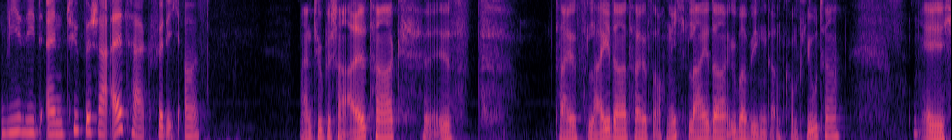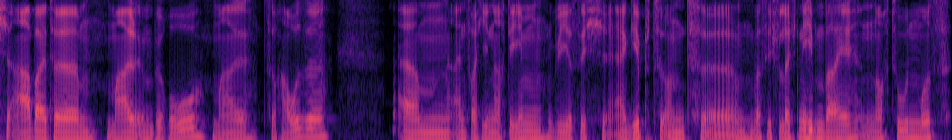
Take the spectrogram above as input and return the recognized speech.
Wie sieht ein typischer Alltag für dich aus? Mein typischer Alltag ist teils leider, teils auch nicht leider, überwiegend am Computer. Ich arbeite mal im Büro, mal zu Hause. Ähm, einfach je nachdem, wie es sich ergibt und äh, was ich vielleicht nebenbei noch tun muss.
